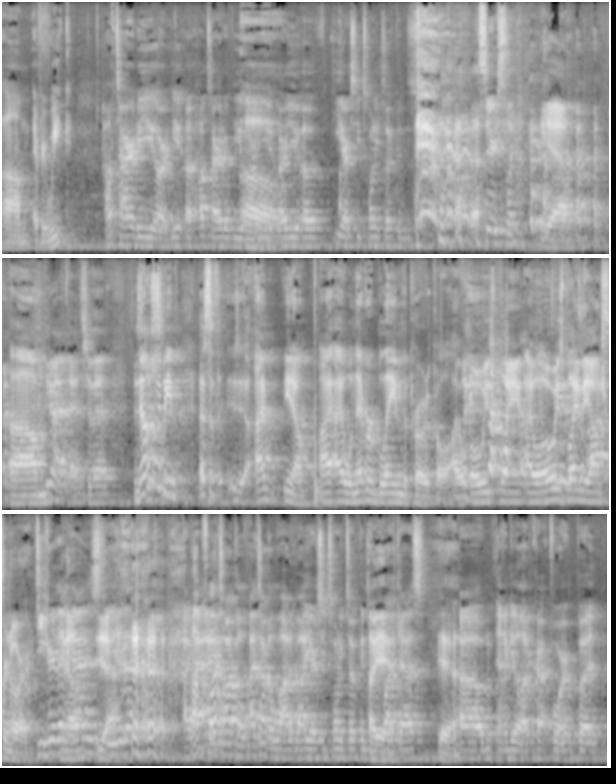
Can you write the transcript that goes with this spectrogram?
um, every week. How tired are you? Are you? Uh, how tired of you are you? Oh. Are you of ERC twenty tokens? Seriously, Yeah. you don't have to answer that. It's No, just- I mean that's the. Th- I'm, you know, I, I will never blame the protocol. I will always blame. I will always Dude, blame the awesome. entrepreneur. Do you hear that, know? guys? Yeah. Do you hear that? I, I, I talk. A, I talk a lot about ERC twenty tokens on Oh, the yeah. podcast. Yeah. Um, and I get a lot of crap for it, but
